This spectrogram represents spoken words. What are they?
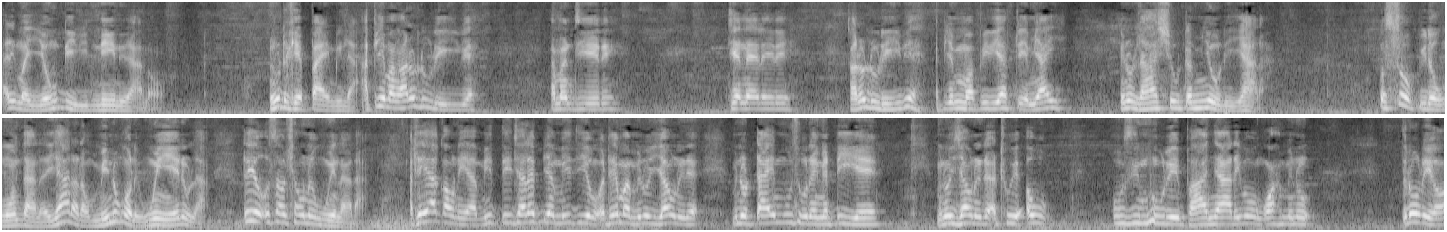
အဲ့ဒီမှာယုံတည်ပြီးနေနေတာနော်မင်း တို့တကယ်ပိုင်ပြီလားအပြင်မှာငါတို့လူတွေကြီးပဲ MNDA တွေ channel လေးတွေငါတို့လူတွေကြီးပဲအပြင်မှာ PDF တွေအများကြီးမင်းတို့လာရှို့တစ်မျိုးတွေရတာစုပ်ပြီးတော့ဝန်တန်တယ်ရတာတော့မင်းတို့ကောင်တွေဝင်ရဲလို့လားတရုတ်အဆောက်ချောင်းနဲ့ဝင်လာတာအထက်အကောင်တွေကမင်းတေချာလဲပြန်မေးကြည့်အောင်အထက်မှာမင်းတို့ရောက်နေတဲ့မင်းတို့တိုင်းမှုဆိုတဲ့ငတိရဲ့မင်းတို့ရောက်နေတဲ့အထွေအုပ်ဦးစီးမှုတွေဘာညာတွေပေါ့ကွာမင်းတို့သူတို့တွေရော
